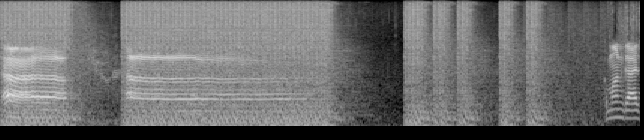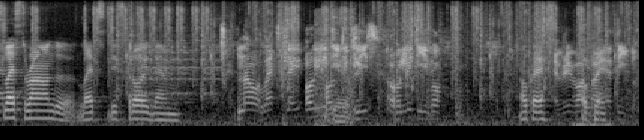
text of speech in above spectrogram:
Ah! Ah! Come on guys, last round. uh, let's destroy them. No, let's play only Deagle, please. Only Deagle. Okay. Everyone Okay. buy a Deagle.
